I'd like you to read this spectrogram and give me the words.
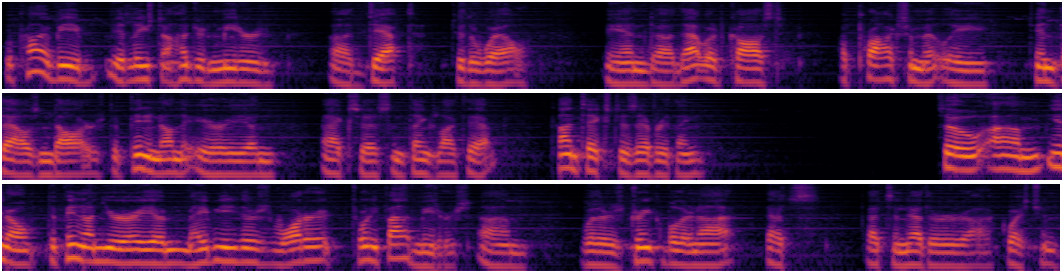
would probably be at least 100 meter uh, depth to the well. And uh, that would cost approximately $10,000, depending on the area and access and things like that. Context is everything. So, um, you know, depending on your area, maybe there's water at 25 meters. Um, whether it's drinkable or not, that's, that's another uh, question.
